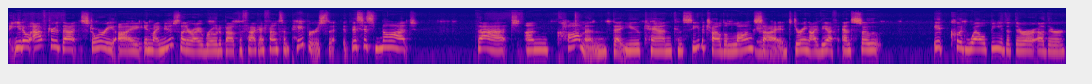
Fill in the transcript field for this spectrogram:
you know after that story i in my newsletter i wrote about the fact i found some papers that this is not that uncommon that you can conceive a child alongside during ivf and so it could well be that there are other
